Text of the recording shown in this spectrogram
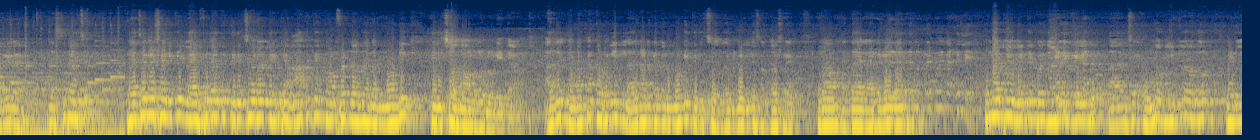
അറിയില്ലേ. ജസ്റ്റ് തേച്ച് തേച്ചതിന് ശേഷം എനിക്ക് ലൈഫിലേക്ക് തിരിച്ചു വരാനുള്ള എനിക്ക് ആദ്യത്തെ കോൺഫിഡൻസ് വന്നത് എന്റെ മുടി തിരിച്ചു വന്ന ആളുകളോട് കൂടിയിട്ടാണ്. അത് നടക്കാൻ തുടങ്ങിയിട്ടില്ല. അതിനിടയ്ക്ക് എന്റെ ഒരു മുടി തിരിച്ചു വന്നു. എനിക്ക് വലിയ സന്തോഷമായി. അപ്പോൾ എന്തായാലും അടുക്കയുടെ ഉമ്മ പോയി വീട്ടിൽ പോയി കാണുകയും ഉമ്മ വീട്ടിൽ വന്നു. വീട്ടിൽ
